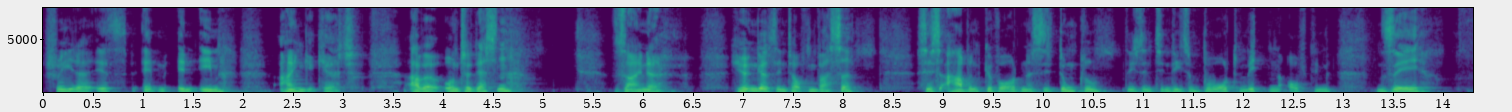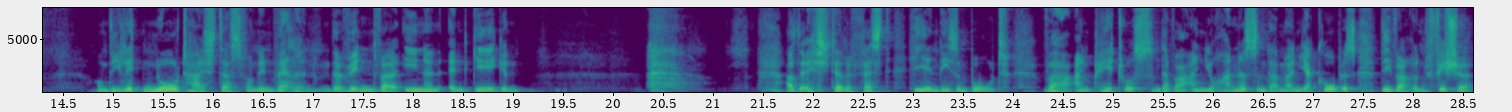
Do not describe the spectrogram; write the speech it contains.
Friede ist in, in ihm eingekehrt. Aber unterdessen, seine Jünger sind auf dem Wasser es ist Abend geworden, es ist dunkel. Die sind in diesem Boot mitten auf dem See. Und die litten Not, heißt das, von den Wellen. Der Wind war ihnen entgegen. Also ich stelle fest, hier in diesem Boot war ein Petrus und da war ein Johannes und da war ein Jakobus, die waren Fischer.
